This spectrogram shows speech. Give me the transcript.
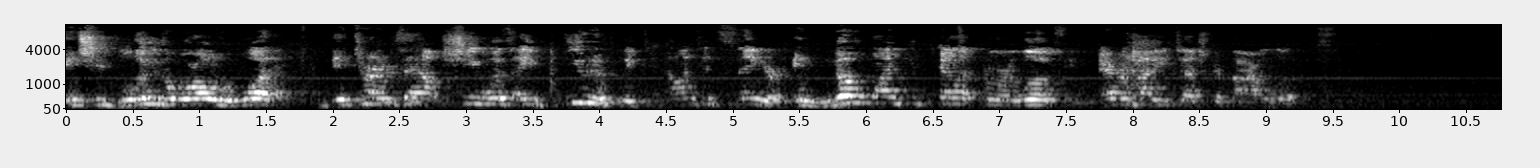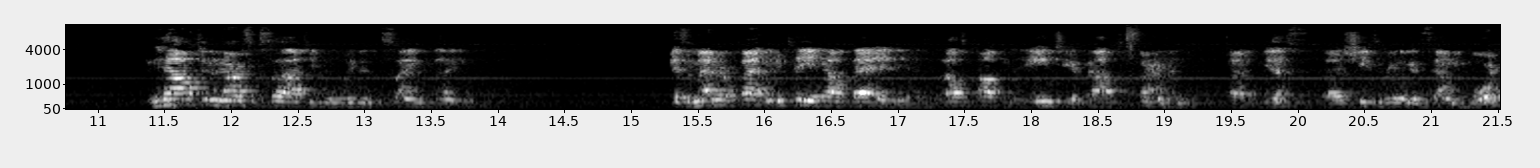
and she blew the world away. It turns out she was a beautifully talented singer, and no one could tell it from her looks and Everybody judged her by her looks. And how often in our society do we do the same thing? As a matter of fact, let me tell you how bad it is. I was talking to Angie about the sermon. Uh, yes, uh, she's a really good sounding board.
